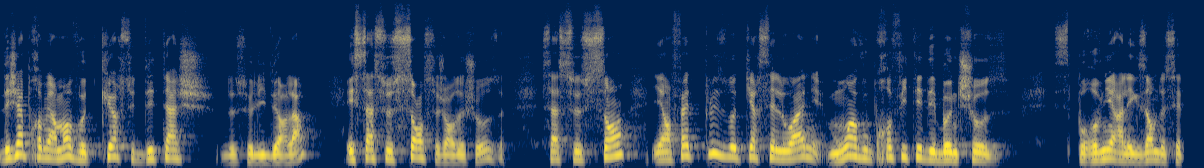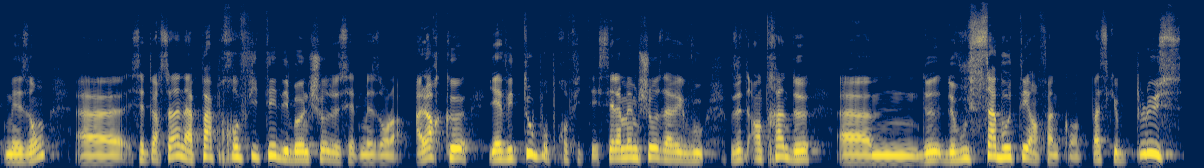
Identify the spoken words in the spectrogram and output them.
déjà, premièrement, votre cœur se détache de ce leader-là. Et ça se sent, ce genre de choses. Ça se sent. Et en fait, plus votre cœur s'éloigne, moins vous profitez des bonnes choses. Pour revenir à l'exemple de cette maison, euh, cette personne n'a pas profité des bonnes choses de cette maison-là, alors qu'il y avait tout pour profiter. C'est la même chose avec vous. Vous êtes en train de, euh, de, de, vous saboter en fin de compte, parce que plus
